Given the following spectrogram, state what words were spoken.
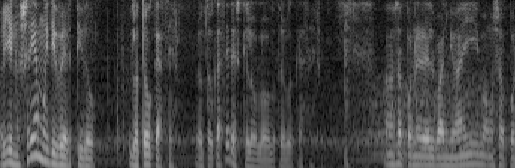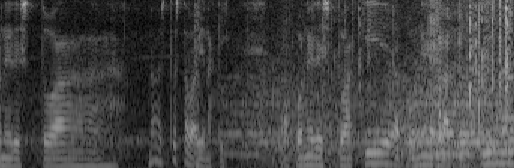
Oye, ¿no sería muy divertido? Lo tengo que hacer. Lo tengo que hacer, es que lo, tengo que hacer. Vamos a poner el baño ahí, vamos a poner esto a... No, esto estaba bien aquí. A poner esto aquí, a poner la cocina,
